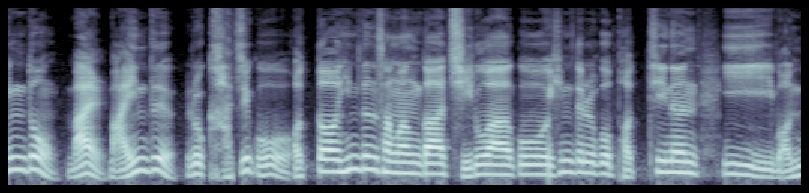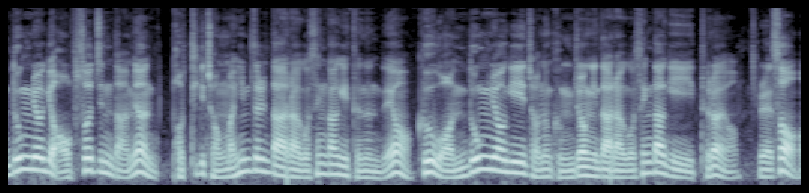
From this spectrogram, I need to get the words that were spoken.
행동, 말, 마인드를 가지고 어떤 힘든 상황과 지루하고 힘들고 버티는 이 원동력이 없어진다면 버티기 정말 힘들다라고 생각이 드는데요. 그 원동력이 저는 긍정이다라고 생각이 들어요. 그래서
